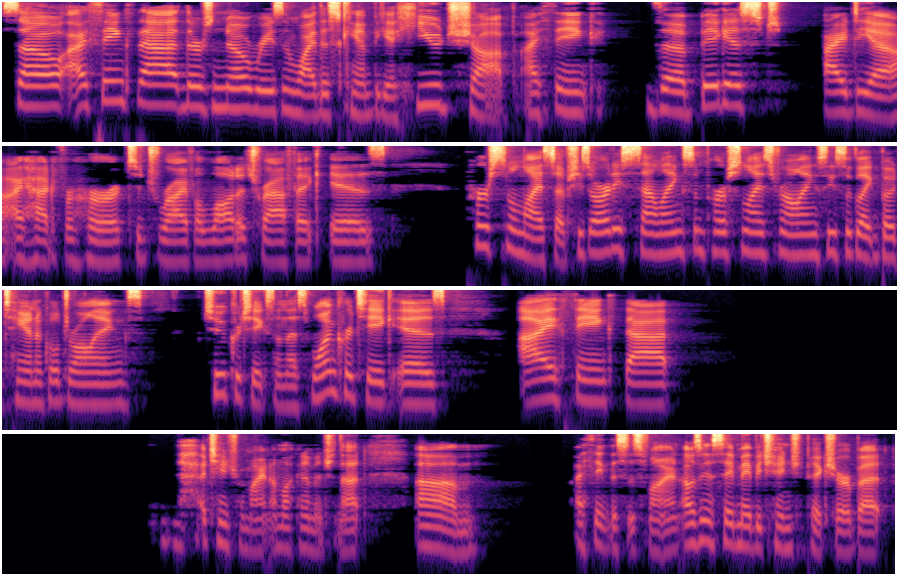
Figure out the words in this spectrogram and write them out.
so I think that there's no reason why this can't be a huge shop. I think the biggest idea I had for her to drive a lot of traffic is personalized stuff. She's already selling some personalized drawings. These look like botanical drawings. Two critiques on this. One critique is I think that I changed my mind. I'm not going to mention that. Um, I think this is fine. I was going to say maybe change the picture, but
